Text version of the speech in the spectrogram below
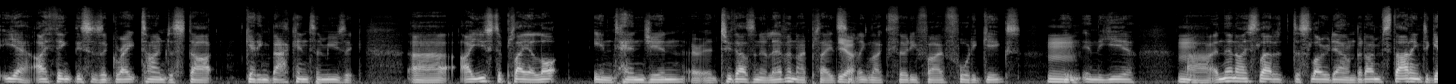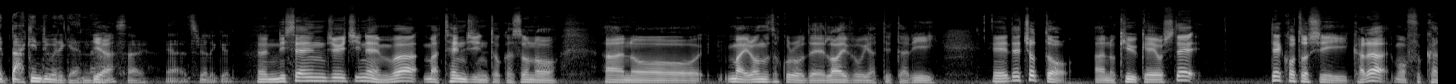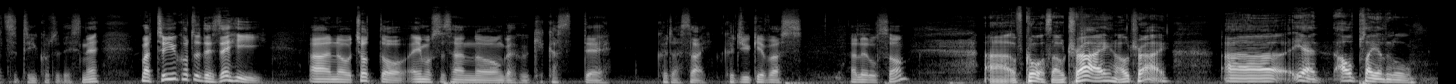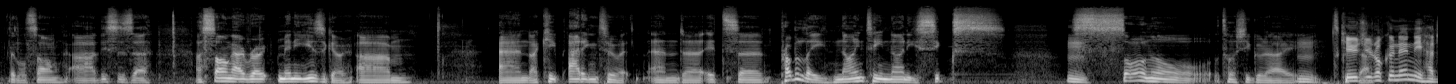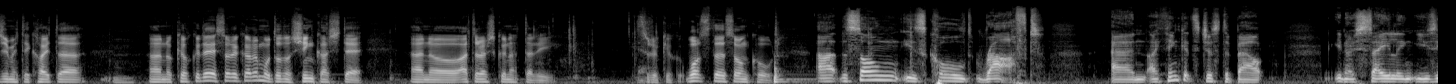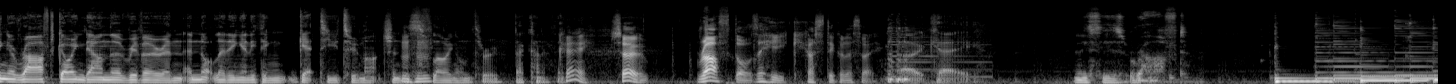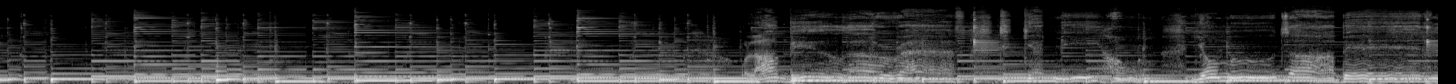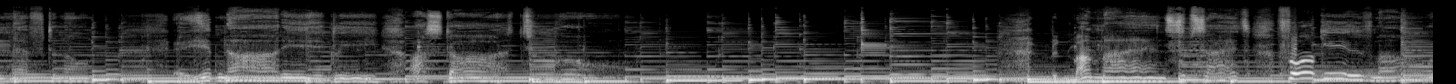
yeah, I think this is a great time to start getting back into music. Uh, I used to play a lot in Tenjin. In 2011, I played yeah. something like 35, 40 gigs mm. in, in the year. Uh, and then I started to slow down, but I'm starting to get back into it again now. Yeah. So, yeah, it's really good. 2011年は、まあ、天神とかそのあの、まあ、いろんなところでライブをやってたり、えーでちょっと あの休憩をしてで今年からもう復活ということですね。まあ、ということでぜひあのちょっとエイモスさんの音楽聴かせてください。Could you give us a little song? Uh, of course, I'll try. I'll try. Uh, yeah, I'll play a little little song. Uh, this is a, a song I wrote many years ago, um, and I keep adding to it. And uh, it's uh, probably 1996. その年ぐらい作った、 96年に初めて書いた、あの曲でそれからもどんどん進化してあの新しくなったりする曲。What's the song called? Uh, the song is called Raft, and I think it's just about, you know, sailing, using a raft, going down the river, and, and not letting anything get to you too much, and just flowing on through that kind of thing. Okay. So, Raft をぜひ聴かせてください。 Okay. This is Raft. Well, I'll build a raft to get me home. Your moods are better left alone. Hypnotically, I start to roll. My mind subsides, forgive my word.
